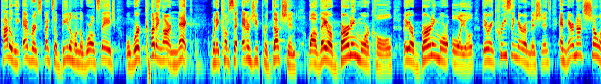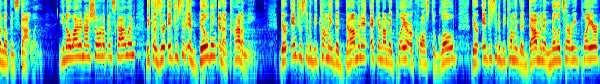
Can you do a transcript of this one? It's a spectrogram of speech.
how do we ever expect to beat them on the world stage when we're cutting our neck when it comes to energy production while they are burning more coal, they are burning more oil, they're increasing their emissions, and they're not showing up in Scotland. You know why they're not showing up in Scotland? Because they're interested in building an economy. They're interested in becoming the dominant economic player across the globe. They're interested in becoming the dominant military player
